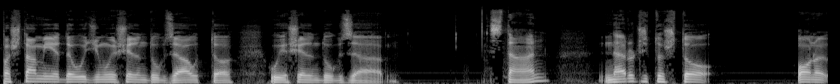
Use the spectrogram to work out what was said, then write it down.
pa šta mi je da uđem u još jedan dug za auto, u još jedan dug za stan, naročito što ono,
